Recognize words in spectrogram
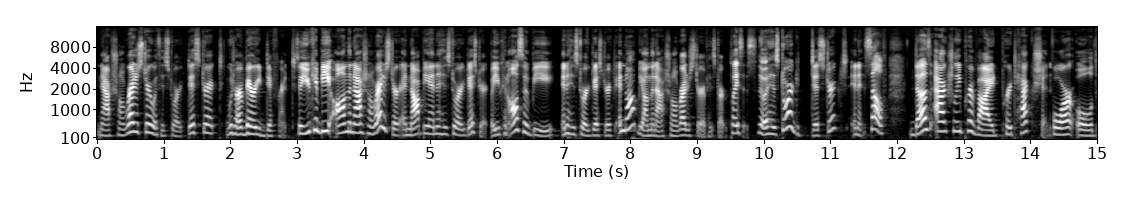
National Register with Historic District, which are very different. So you can be on the National Register and not be in a historic district, but you can also be in a historic district and not be on the National Register of Historic Places. So a historic district in itself does actually provide protection for old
